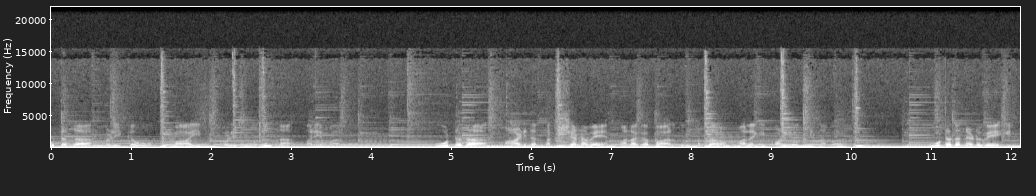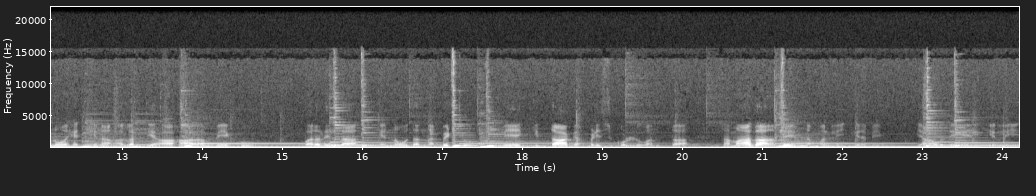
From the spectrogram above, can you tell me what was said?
ಊಟದ ಬಳಿಕವೂ ಬಾಯಿ ಮುಕ್ಕಳಿಸುವುದನ್ನು ಮರೆಯಬಾರದು. ಊಟದ ಮಾಡಿದ ತಕ್ಷಣವೇ ಮಲಗಬಾರದು ಅಥವಾ ಮಲಗಿಕೊಂಡು ತಿನ್ನಬಾರದು. ಊಟದ ನಡುವೆ ಇನ್ನೂ ಹೆಚ್ಚಿನ ಅಗತ್ಯ ಆಹಾರ ಬೇಕು, ಬರಲಿಲ್ಲ ಎನ್ನುವುದನ್ನು ಬಿಟ್ಟು ಬೇಕಿದ್ದಾಗ ಬಡಿಸಿಕೊಳ್ಳುವಂಥ ಸಮಾಧಾನತೆ ನಮ್ಮಲ್ಲಿ ಇರಬೇಕು. ಯಾವುದೇ ರೀತಿಯಲ್ಲಿ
